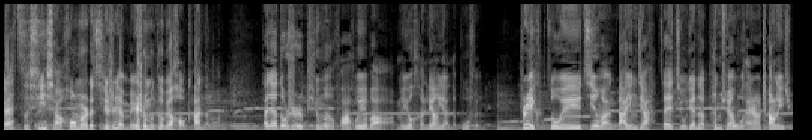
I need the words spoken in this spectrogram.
哎，仔细一想，后面的其实也没什么特别好看的了，大家都是平稳发挥吧，没有很亮眼的部分。Drake 作为今晚大赢家，在酒店的喷泉舞台上唱了一曲，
